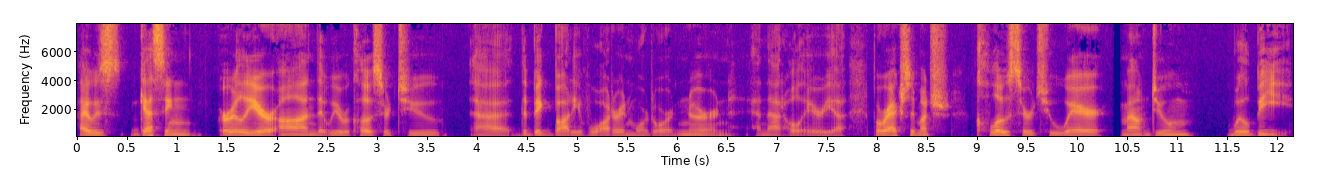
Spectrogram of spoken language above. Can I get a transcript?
I was guessing earlier on that we were closer to uh, the big body of water in Mordor, Nurn, and that whole area, but we're actually much closer to where Mount Doom will be,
